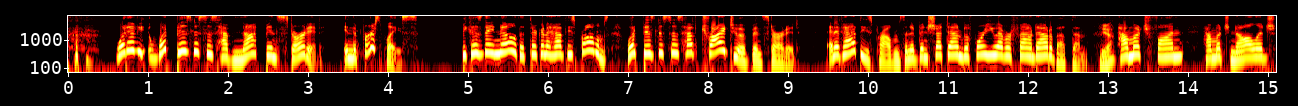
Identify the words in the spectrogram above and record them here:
what have you what businesses have not been started in the first place because they know that they're going to have these problems? What businesses have tried to have been started and have had these problems and have been shut down before you ever found out about them? Yeah. How much fun, how much knowledge,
